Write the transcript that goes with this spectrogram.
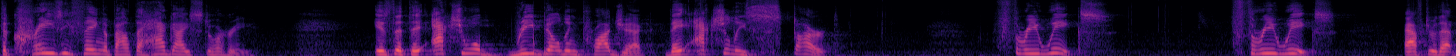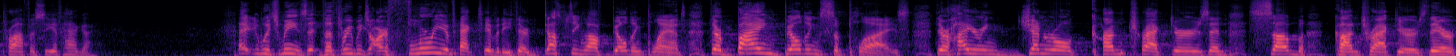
The crazy thing about the Haggai story is that the actual rebuilding project, they actually start three weeks, three weeks after that prophecy of Haggai. Uh, which means that the three weeks are a flurry of activity. They're dusting off building plans, they're buying building supplies, they're hiring general contractors and subcontractors, they're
